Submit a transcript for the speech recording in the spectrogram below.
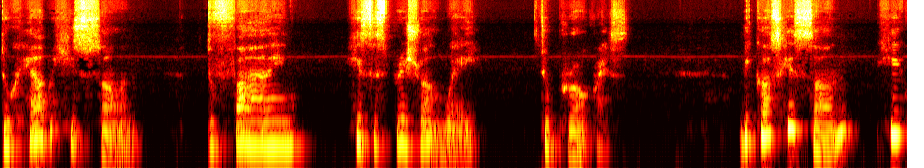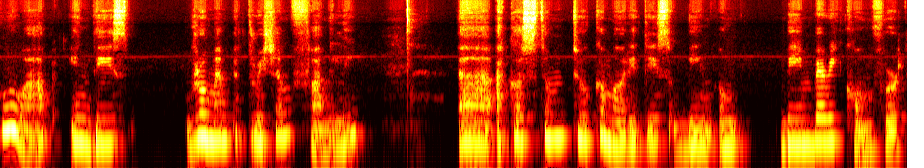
to help his son to find his spiritual way to progress. Because his son, he grew up in this Roman patrician family, uh, accustomed to commodities, being being very comfort,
